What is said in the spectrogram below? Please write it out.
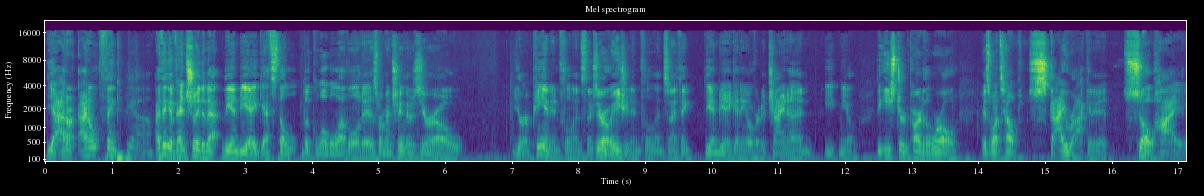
yeah, I don't I don't think Yeah. I think eventually the the NBA gets the the global level it is. We're mentioning there's zero European influence, there's zero Asian influence, and I think the NBA getting over to China and you know the eastern part of the world is what's helped skyrocket it so high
